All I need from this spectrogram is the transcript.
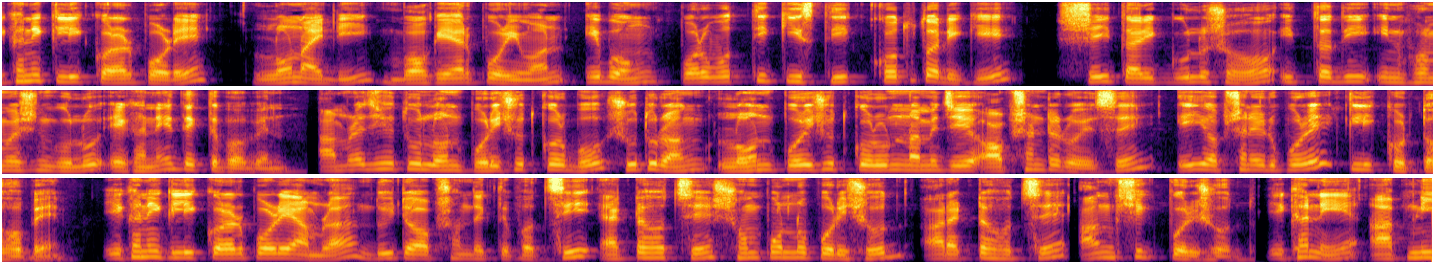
এখানে ক্লিক করার পরে লোন আইডি বকেয়ার পরিমাণ এবং পরবর্তী কিস্তি কত তারিখে সেই তারিখগুলো সহ ইত্যাদি ইনফরমেশনগুলো এখানে দেখতে পাবেন। আমরা যেহেতু লোন পরিশোধ করব, সুতরাং লোন পরিশোধ করুন নামে যে অপশানটা রয়েছে, এই অপশানের উপরে ক্লিক করতে হবে। এখানে ক্লিক করার পরে আমরা দুইটা অপশন দেখতে পাচ্ছি, একটা হচ্ছে সম্পূর্ণ পরিশোধ, আর একটা হচ্ছে আংশিক পরিশোধ। এখানে আপনি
